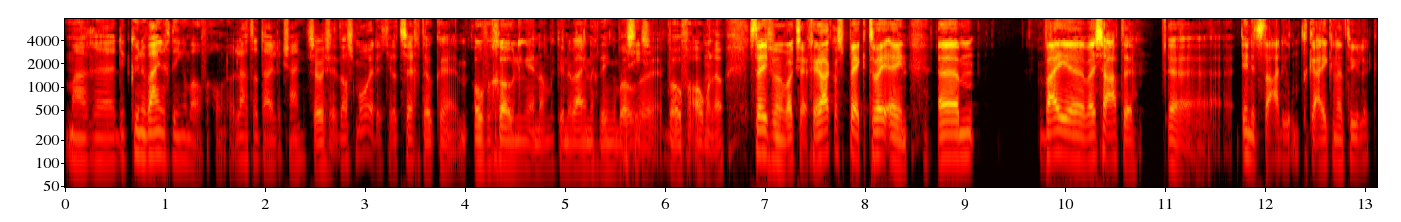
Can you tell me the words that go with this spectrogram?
Maar eh, er kunnen weinig dingen boven Almelo. Laat dat duidelijk zijn. Zo is het. Dat is mooi dat je dat zegt ook eh, over Groningen. En dan kunnen weinig dingen boven, Precies. boven Almelo. Steven, wat ik zeg. Herakles Pek 2-1. Ehm, wij, eh, wij zaten eh, in het stadion te kijken natuurlijk.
